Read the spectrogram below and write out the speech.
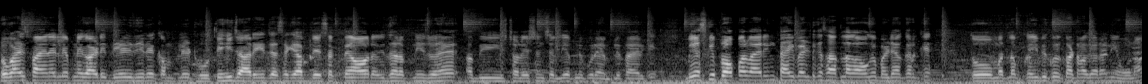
तो गाइस फाइनली अपनी गाड़ी धीरे धीरे कंप्लीट होती ही जा रही है, जैसे कि आप देख सकते हैं, और इधर अपनी जो है, अभी इंस्टॉलेशन चल रही है अपने पूरे एम्पलीफायर की। भैया इसकी प्रॉपर वायरिंग टाई बेल्ट के साथ लगाओगे बढ़िया करके तो मतलब कहीं भी कोई कट वगैरह नहीं होना,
